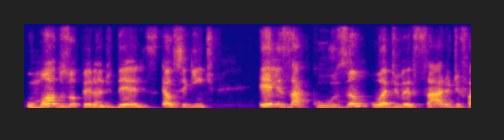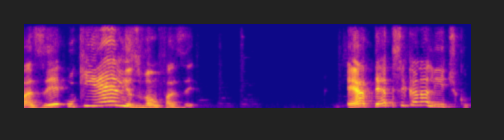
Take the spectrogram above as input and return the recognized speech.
o modus operandi deles é o seguinte: eles acusam o adversário de fazer o que eles vão fazer. É até psicanalítico.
